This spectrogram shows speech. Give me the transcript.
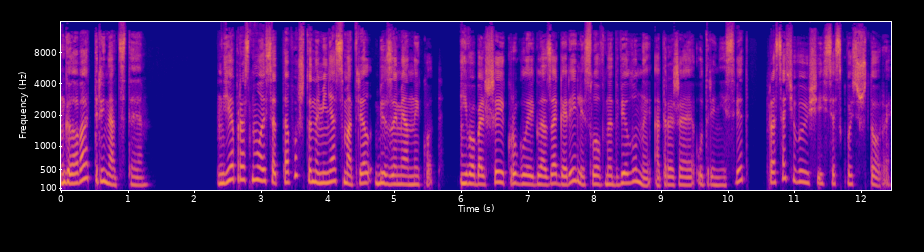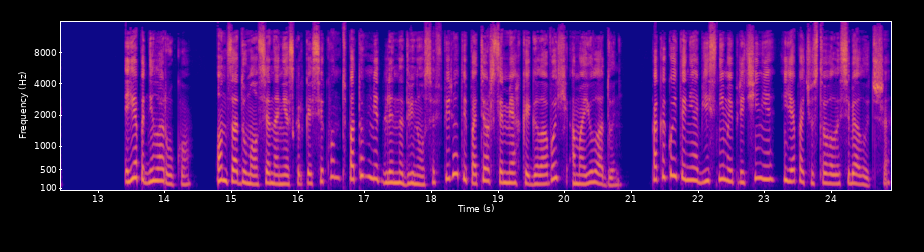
Глава 13. Я проснулась от того, что на меня смотрел безымянный кот. Его большие круглые глаза горели, словно две луны, отражая утренний свет, просачивающийся сквозь шторы. Я подняла руку. Он задумался на несколько секунд, потом медленно двинулся вперед и потерся мягкой головой о мою ладонь. По какой-то необъяснимой причине я почувствовала себя лучше.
